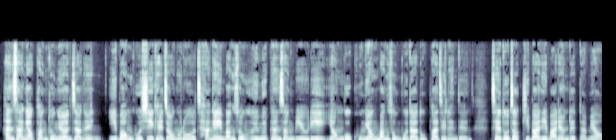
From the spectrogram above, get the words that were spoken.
한상혁 방통위원장은 이번 고시 개정으로 장애인 방송 의무 편성 비율이 영국 공영방송보다 높아지는 등 제도적 기반이 마련됐다며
